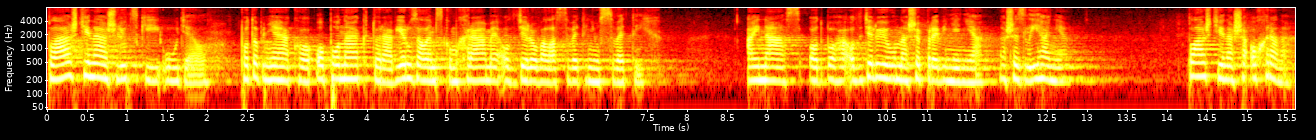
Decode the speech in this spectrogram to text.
Plášť je náš ľudský údel, podobne ako opona, ktorá v Jeruzalemskom chráme oddelovala svetiňu svetých. Aj nás od Boha oddelujú naše previnenia, naše zlíhania. Plášť je naša ochrana.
